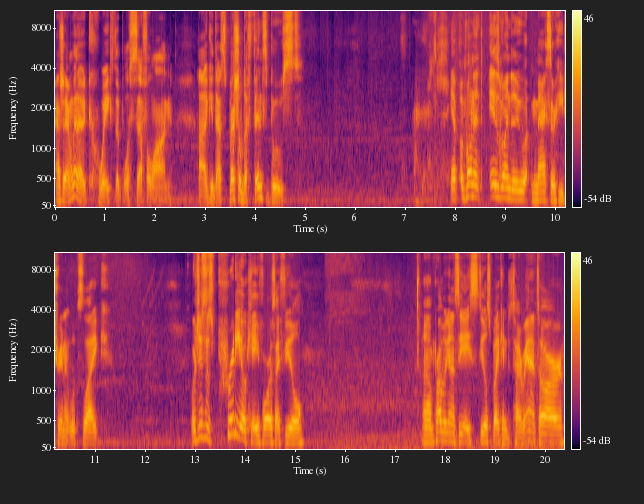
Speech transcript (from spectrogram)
Actually, I'm going to Quake the Blacephalon. Uh, get that special defense boost. Yep, opponent is going to max their Heatran, it looks like. Which this is pretty okay for us, I feel. I'm probably going to see a Steel Spike into Tyranitar.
